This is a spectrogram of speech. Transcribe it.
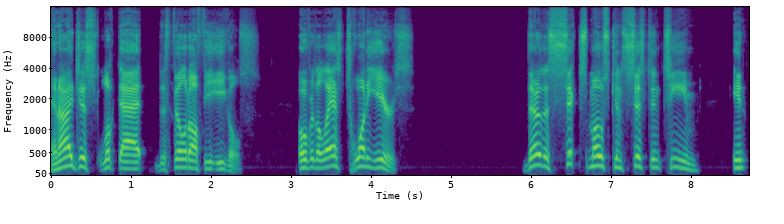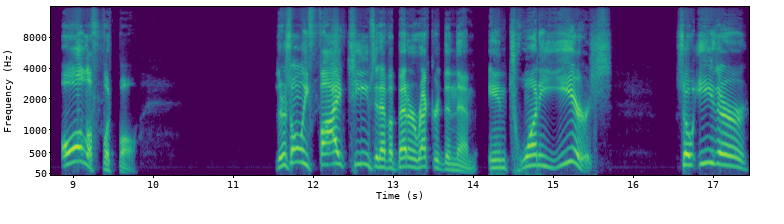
and I just looked at the Philadelphia Eagles over the last 20 years, they're the sixth most consistent team in all of football. There's only five teams that have a better record than them in 20 years. So either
